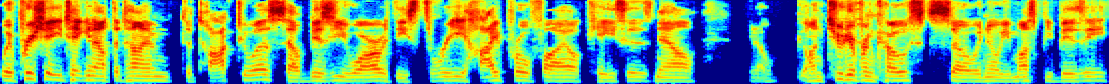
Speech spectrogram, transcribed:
we appreciate you taking out the time to talk to us, how busy you are with these three high profile cases now, you know, on two different coasts. So we know you must be busy.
